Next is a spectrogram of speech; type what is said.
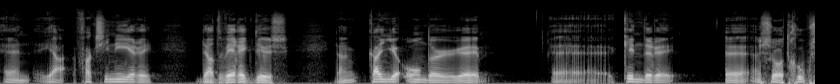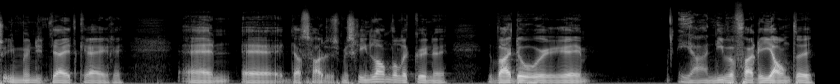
En ja, vaccineren, dat werkt dus. Dan kan je onder uh, uh, kinderen een soort groepsimmuniteit krijgen. En dat zou dus misschien landelijk kunnen, waardoor ja, nieuwe varianten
